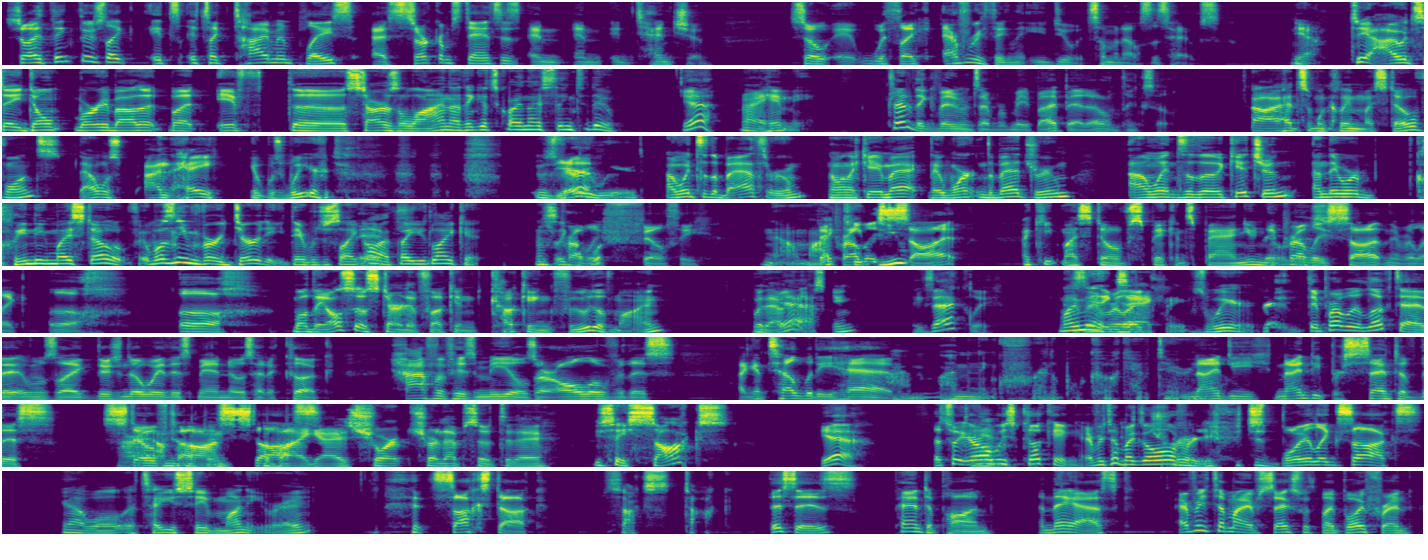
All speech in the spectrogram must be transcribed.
So I think there's like it's it's like time and place as circumstances and and intention. So it, with like everything that you do at someone else's house. Yeah. So yeah, I would say don't worry about it. But if the stars align, I think it's quite a nice thing to do. Yeah. All right, hit me. I'm trying to think if anyone's ever made my bed. I don't think so. Uh, I had someone clean my stove once. That was, and hey, it was weird. it was very weird. I went to the bathroom, and when I came back, they weren't in the bedroom. I went to the kitchen, and they were cleaning my stove. It wasn't even very dirty. They were just like, "Oh, I thought you'd like it." I was It's like, probably "What?" filthy. "No, my They I probably keep, you- saw it. I keep my stove spick and span. You know, They probably this. saw it and they were like, ugh, ugh. Well, they also started fucking cooking food of mine without Yeah. asking. Exactly. What do you mean were like- exactly? it was weird. They, they probably looked at it and was like, there's no way this man knows how to cook. Half of his meals are all over this. I can tell what he had. I'm, I'm an incredible cook. How dare you? 90 percent of this right, stovetop gone. is sauce. Goodbye, guys. Short, short episode today. You say socks? Yeah. That's what you're always cooking. Every time I It's go over, you're just boiling socks. Yeah, well, that's how you save money, right? Sock stock. Sock stock. This is Pantapon, and they ask Every time I have sex with my boyfriend,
